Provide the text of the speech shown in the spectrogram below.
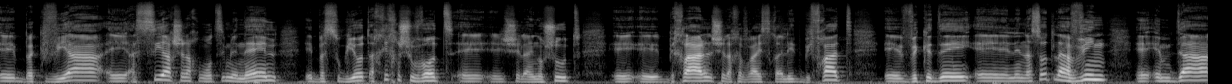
בקביעה, השיח שאנחנו רוצים לנהל בסוגיות הכי חשובות של האנושות בכלל, של החברה הישראלית בפרט, וכדי לנסות להבין עמדה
